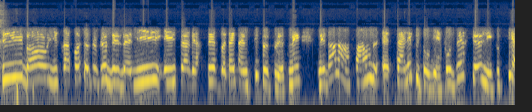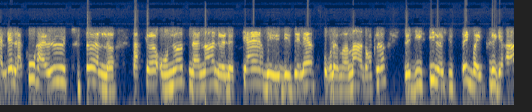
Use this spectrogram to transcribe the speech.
Puis bon, il se rapproche un peu plus des amis et s'avertir peut-être un petit peu plus. Mais, mais dans l'ensemble, euh, ça allait plutôt bien. faut dire que les petits avaient la cour à eux tout seuls, là, parce qu'on a finalement le, le tiers des, des élèves pour le moment. Donc là, le défi logistique va être plus grand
